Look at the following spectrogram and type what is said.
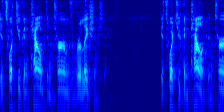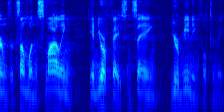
It's what you can count in terms of relationship. It's what you can count in terms of someone smiling in your face and saying, You're meaningful to me.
